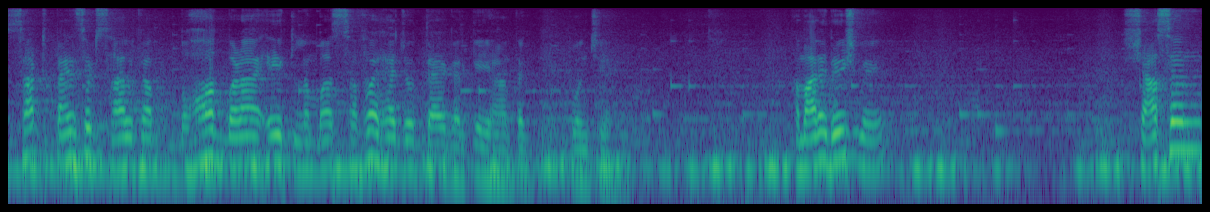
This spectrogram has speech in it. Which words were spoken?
साठ पैंसठ साल का बहुत बड़ा एक लंबा सफ़र है जो तय करके यहाँ तक पहुँचे हैं। हमारे देश में शासन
